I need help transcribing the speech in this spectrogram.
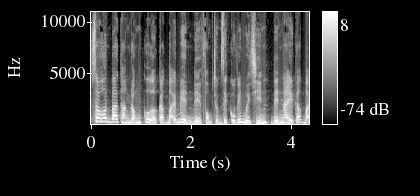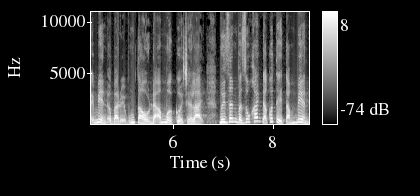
Sau hơn 3 tháng đóng cửa các bãi biển để phòng chống dịch COVID-19, đến nay các bãi biển ở Bà Rịa Vũng Tàu đã mở cửa trở lại. Người dân và du khách đã có thể tắm biển.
